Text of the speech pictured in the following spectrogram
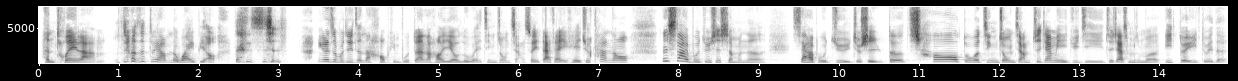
很推啦，就是推他们的外表。但是。因为这部剧真的好评不断，然后也有入围金钟奖，所以大家也可以去看哦。那下一部剧是什么呢？下一部剧就是得超多金钟奖，最佳迷你剧集、最佳什么什么一堆一堆的《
